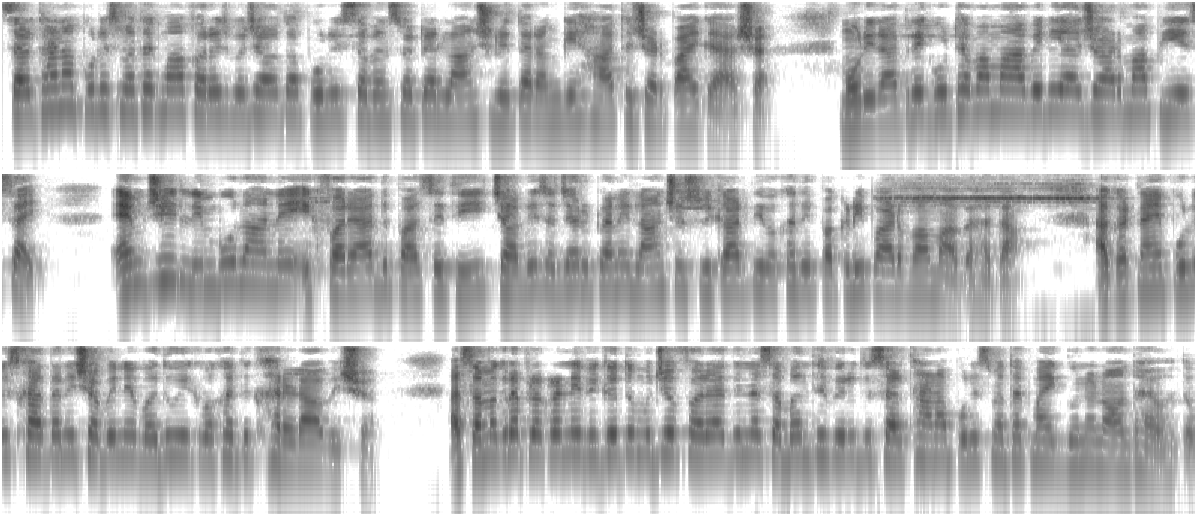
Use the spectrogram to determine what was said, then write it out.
સરથાણા પોલીસ મથકમાં ફરજ બજાવતા પોલીસ સબ ઇન્સ્પેક્ટર લાંચ લેતા રંગે હાથ ઝડપાઈ ગયા છે. મોડી રાત્રે ગોઠવવામાં આવેલી આ જાળમાં પીએસઆઈ એમજી લિંબુલાને એક ફરિયાદ પાસેથી ચાલીસ હજાર રૂપિયાની લાંચ સ્વીકારતી વખતે પકડી પાડવામાં આવ્યા હતા. આ ઘટનાએ પોલીસ ખાતાની છબીને વધુ એક વખત ખરડાવી છે. આ સમગ્ર પ્રકરણની વિગતો મુજબ ફરિયાદીના સંબંધી વિરુદ્ધ સરથાણા પોલીસ મથકમાં એક ગુનો નોંધાયો હતો.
